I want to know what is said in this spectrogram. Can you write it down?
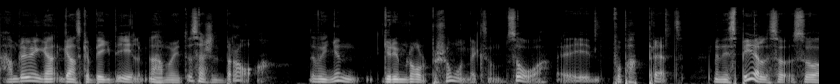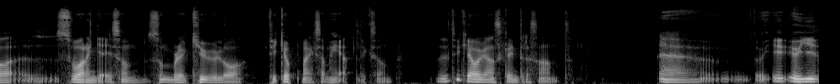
han blev en ganska big deal, men han var ju inte särskilt bra. Det var ingen grym rollperson liksom, så, på pappret. Men i spel så, så, så var det en grej som, som blev kul och fick uppmärksamhet. Liksom. Det tycker jag var ganska intressant. Eh, uh, i, i,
